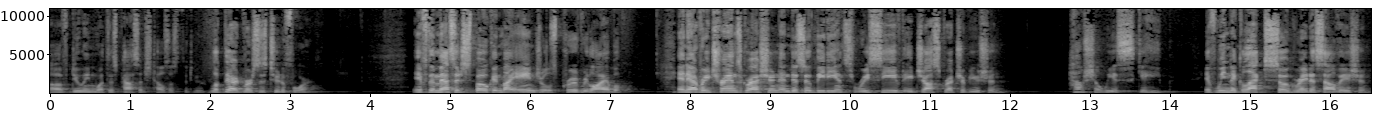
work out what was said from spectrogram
of doing what this passage tells us to do. Look there at verses 2 to 4. If the message spoken by angels proved reliable, and every transgression and disobedience received a just retribution, how shall we escape if we neglect so great a salvation,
